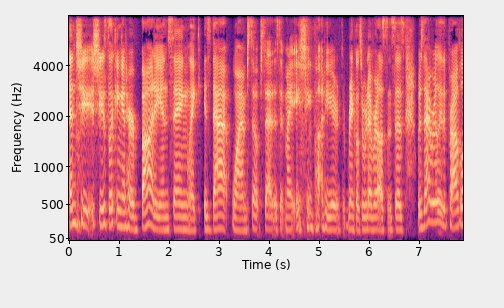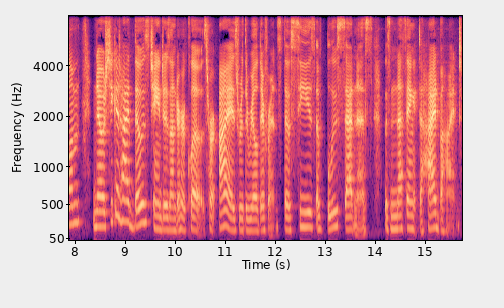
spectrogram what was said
and she she's looking at her body and saying like, is that why I'm so upset? Is it my aging body or the wrinkles or whatever else? And says, was that really the problem? No, she could hide those changes under her clothes. Her eyes were the real difference. Those seas of blue sadness with nothing to hide behind.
